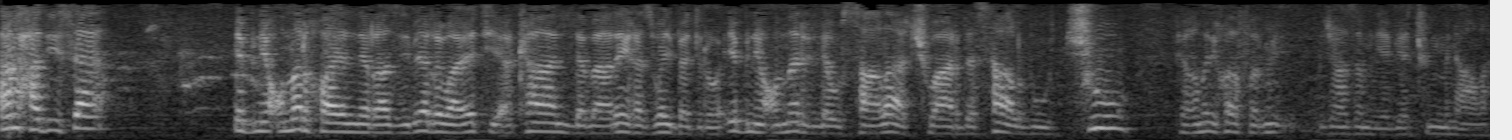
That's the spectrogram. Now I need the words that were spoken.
ئەم حەدیسە ابن عمر خوایل رازی بێ ڕواەتی ئەکان لەبارەی غەزوەی بەدرۆ. ابن عمر لەو ساڵا چواردە ساڵ بوو. چوو پێغمەری خوا فەرمی اجازەم نیە بێت چون مناڵە.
